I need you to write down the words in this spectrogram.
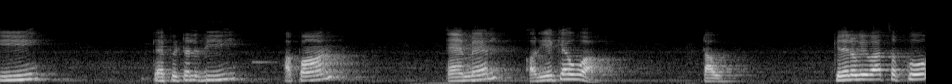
E capital V upon M L और ये क्या हुआ? टाउ क्लियर हो गई बात सबको?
